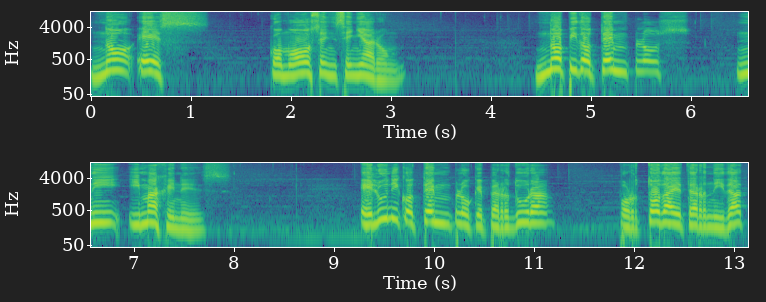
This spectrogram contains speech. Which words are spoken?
no es como os enseñaron. No pido templos ni imágenes el único templo que perdura por toda eternidad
